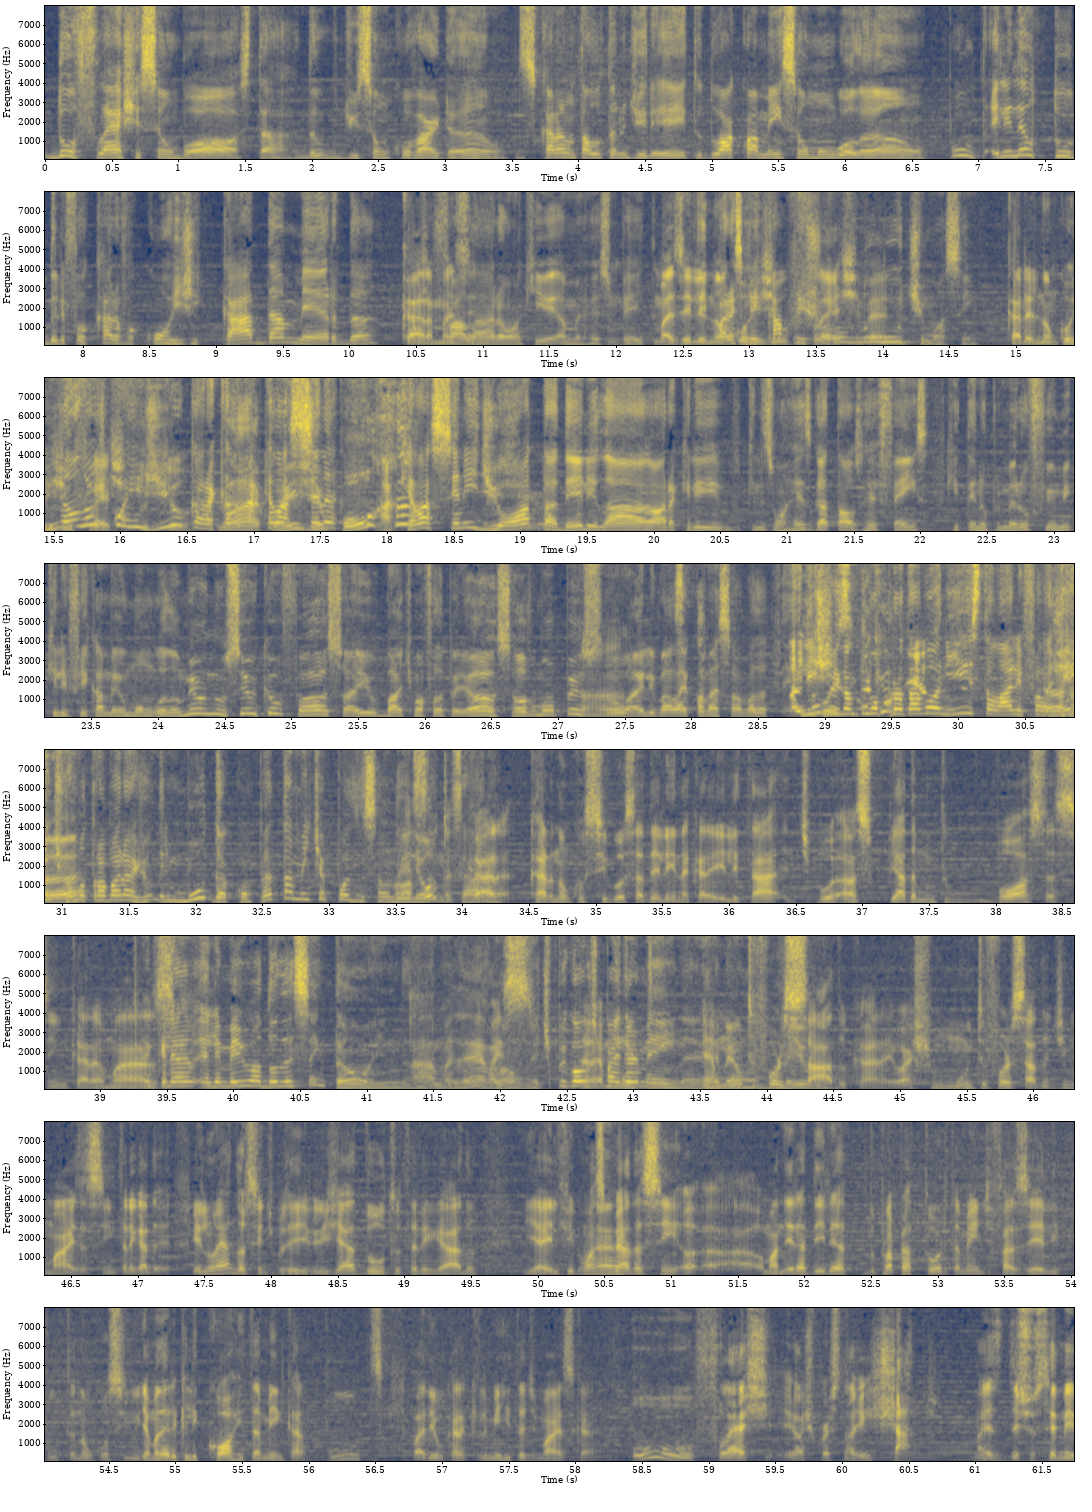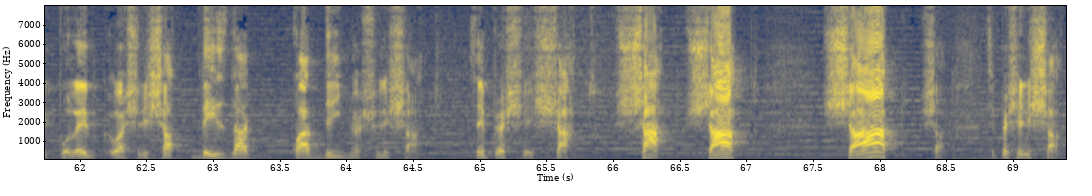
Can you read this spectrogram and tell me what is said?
Do Flash ser um bosta, do, de ser um covardão, dos caras não tá lutando direito, do Aquaman ser um mongolão. Puta, ele leu tudo. Ele falou, cara, eu vou corrigir cada merda Cara, que falaram aqui a meu respeito. Mas ele não que ele corrigiu o Flash, no, velho. no último, assim. Cara, ele não corrigiu não, o não Flash. corrigiu, porque cara. Aquela, Não, aquela corrigiu, cena. porra. Aquela cena idiota dele lá, na hora que, ele, que eles vão resgatar os reféns, que tem no primeiro filme que ele fica meio mongolão, meu, não sei o que eu faço. Aí o Batman fala pra ele, ah, salva uma pessoa. Aí ele vai lá e começa a salvar. Ele chega como que eu- protagonista lá, ele fala, gente, vamos trabalhar junto. Ele muda completamente a posição Nossa, dele, é outro mas cara. cara, cara, não consigo gostar dele ainda, cara. Ele tá, tipo, as piadas muito bosta, assim, cara. Mas. É que ele é, ele é meio adolescentão ainda. Ah, né? mas é, Não, mas- É tipo igual o é Spider-Man, né? É Ele meio- muito meio- forçado, cara. Eu acho muito forçado demais, assim, tá ligado? Ele não é adolescente, ele já é adulto, tá ligado? E aí ele fica umas É. piadas assim, a, a- maneira dele, é do próprio ator também, de fazer, ele, puta, não consigo. E a maneira que ele corre também, cara, putz, que pariu, cara, aquilo me irrita demais, cara. O Flash, eu acho o personagem chato. Mas deixa eu ser meio polêmico, eu acho ele chato desde a quadrinho, eu acho ele chato. Sempre achei chato, chato, chato, chato, chato. Sempre achei ele chato.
